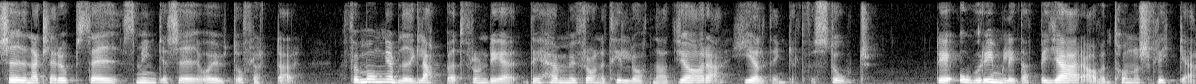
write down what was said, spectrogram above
Tjejerna klär upp sig, sminkar sig och är ute och flörtar. För många blir glappet från det de hemifrån är tillåtna att göra helt enkelt för stort. Det är orimligt att begära av en tonårsflicka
